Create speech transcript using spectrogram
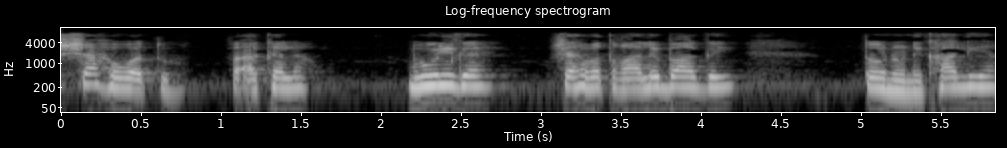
شہوت ہوا تو اکلا بھول گئے شہوت غالب آ گئی تو انہوں نے کھا لیا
